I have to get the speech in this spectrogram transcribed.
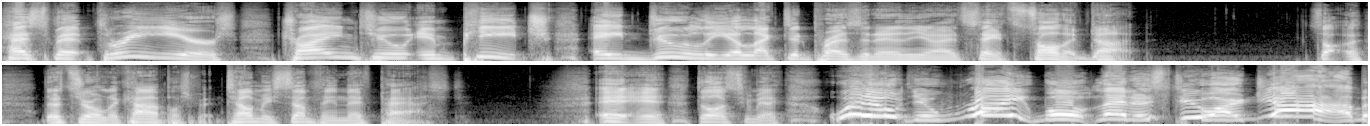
has spent three years trying to impeach a duly elected president of the United States. That's all they've done. So that's their only accomplishment. Tell me something they've passed. And, and they'll also be like, well, the right won't let us do our job.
